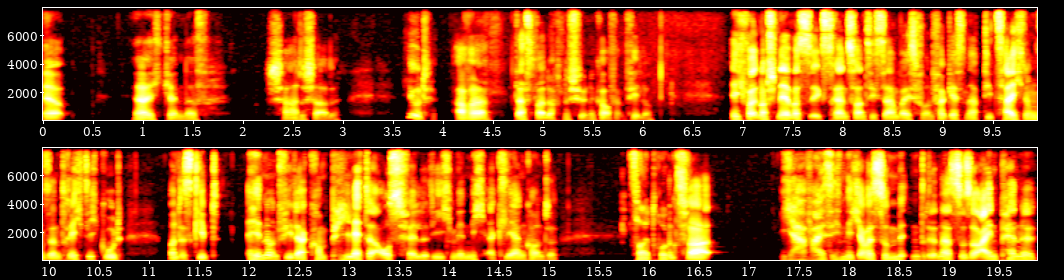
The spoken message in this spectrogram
ja. Ja, ich kenne das. Schade, schade. Gut, aber das war doch eine schöne Kaufempfehlung. Ich wollte noch schnell was zu X23 sagen, weil ich es vorhin vergessen habe. Die Zeichnungen sind richtig gut und es gibt hin und wieder komplette Ausfälle, die ich mir nicht erklären konnte. Zeitdruck. Und zwar, ja, weiß ich nicht, aber es ist so mittendrin hast du so ein Panel,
